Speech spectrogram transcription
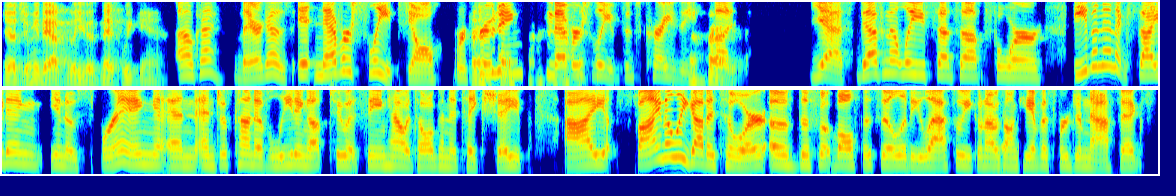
Yeah, Junior Day, I believe, is next weekend. Okay, there it goes. It never sleeps, y'all. Recruiting never sleeps. It's crazy. Right. But yes, definitely sets up for even an exciting, you know, spring and and just kind of leading up to it, seeing how it's all going to take shape. I finally got a tour of the football facility last week when I was on campus for gymnastics.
